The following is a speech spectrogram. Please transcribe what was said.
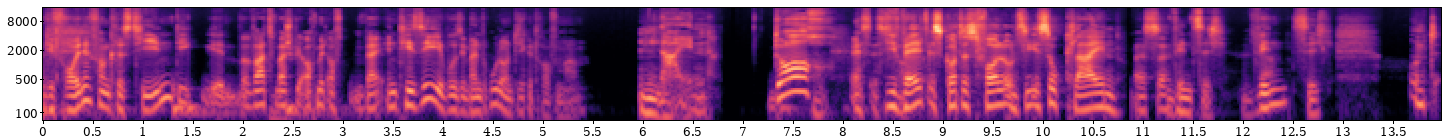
Und die Freundin von Christine, die äh, war zum Beispiel auch mit auf, bei NTC, wo sie meinen Bruder und dich getroffen haben. Nein. Doch, es ist. Die voll. Welt ist gottesvoll und sie ist so klein, weißt du? Winzig, winzig. Und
